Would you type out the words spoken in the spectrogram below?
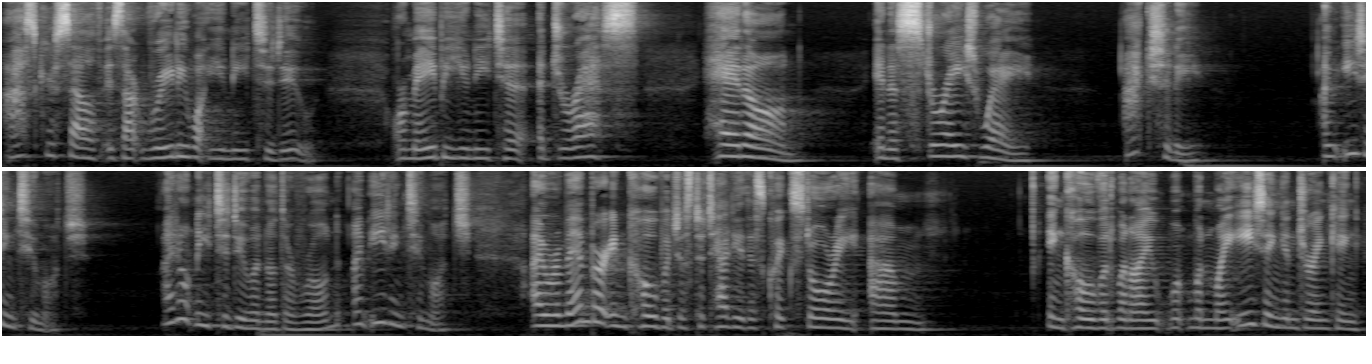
ask yourself, is that really what you need to do? Or maybe you need to address head on in a straight way, actually, I'm eating too much. I don't need to do another run. I'm eating too much. I remember in COVID, just to tell you this quick story, um, in COVID when I when my eating and drinking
